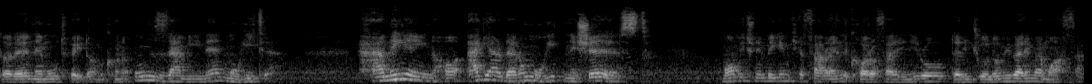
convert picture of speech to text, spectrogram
داره نمود پیدا می‌کنه. اون زمینه محیطه. همه اینها اگر در اون محیط نشست ما می‌تونیم بگیم که فرایند کارآفرینی رو داریم جلو می‌بریم و موفق.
